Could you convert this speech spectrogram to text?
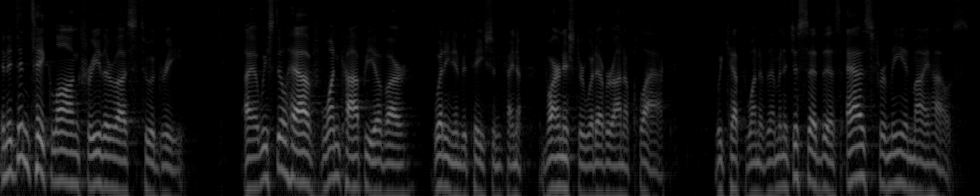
And it didn't take long for either of us to agree. I, we still have one copy of our wedding invitation kind of varnished or whatever on a plaque. We kept one of them, and it just said this As for me and my house,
